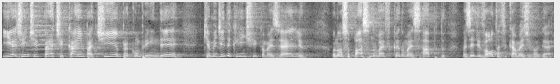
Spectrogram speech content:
E a gente praticar empatia para compreender que à medida que a gente fica mais velho, o nosso passo não vai ficando mais rápido, mas ele volta a ficar mais devagar.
